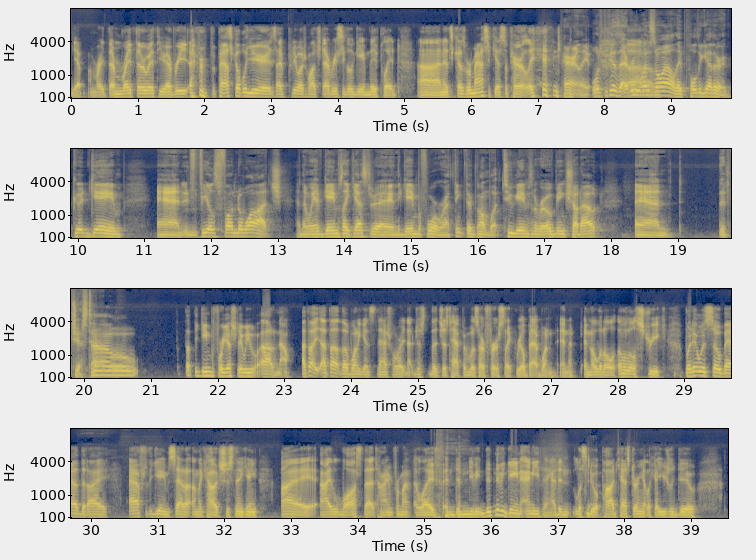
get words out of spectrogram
Yep, I'm right there. I'm right there with you. Every, every the past couple years, I've pretty much watched every single game they've played, uh, and it's because we're masochists, apparently. Apparently, well, it's because every once in a while they pull together a good game, and it feels fun to watch. And then we have games like yesterday and the game before where I think they've gone what two games in a row being shut out, and it's just terrible. Oh, I thought the game before yesterday we I don't know. I thought I thought the one against Nashville right now just that just happened was our first like real bad one and and a little a little streak. But it was so bad that I after the game sat on the couch just thinking I I lost that time from my life and didn't even didn't even gain anything. I didn't listen to a podcast during it like I usually do.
